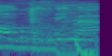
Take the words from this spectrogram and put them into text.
Không.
